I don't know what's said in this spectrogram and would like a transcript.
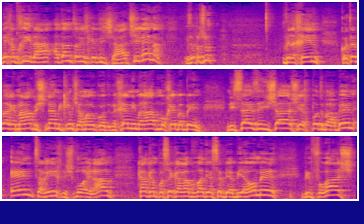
לכתחילה, אדם צריך שקדיש אישה עד שירנה. זה פשוט. ולכן, כותב הרמ"א בשני המקרים שאמרנו קודם, וכן אם האב מוחה בבן, נישא איזה אישה שיחפוץ בה הבן, אין צריך לשמוע אל האב. כך גם פוסק הרב עובדיה יוסף ביביע עומר, במפורש,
